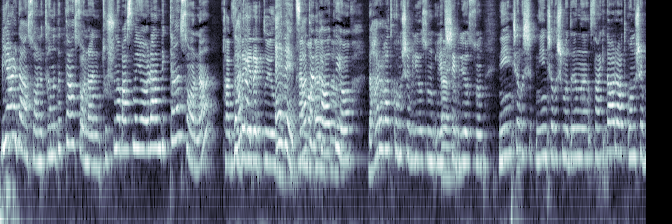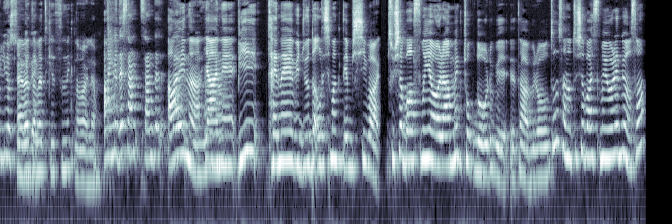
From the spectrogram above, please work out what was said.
bir yerden sonra tanıdıktan sonra hani tuşuna basmayı öğrendikten sonra Taklide zaten- gerek duyulmuyor. Evet Hemen- zaten evet, kalkıyor. evet. Daha rahat konuşabiliyorsun, iletişebiliyorsun. Neyin çalışıp neyin çalışmadığını sanki daha rahat konuşabiliyorsun Evet gibi. evet kesinlikle öyle. Aynı desen sen de Aynı yani bir tene vücuda alışmak diye bir şey var. Tuşa basmayı öğrenmek çok doğru bir e, tabir oldu. Sen o tuşa basmayı öğreniyorsan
